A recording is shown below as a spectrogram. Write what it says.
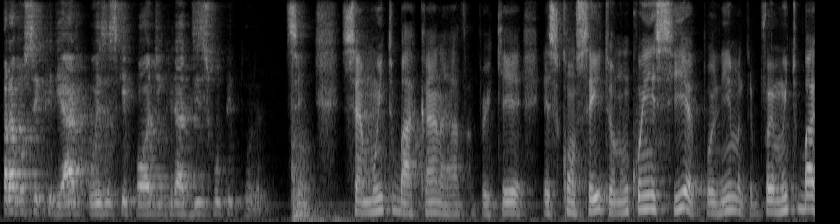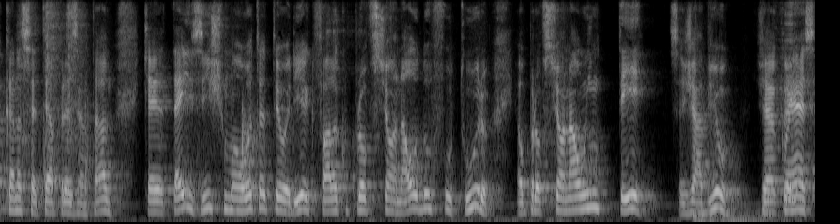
para você criar coisas que podem criar disruptura. Sim, isso é muito bacana, Rafa, porque esse conceito eu não conhecia, polímetro, foi muito bacana você ter apresentado, que até existe uma outra teoria que fala que o profissional do futuro é o profissional em T. Você já viu? Já Perfeito. conhece?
